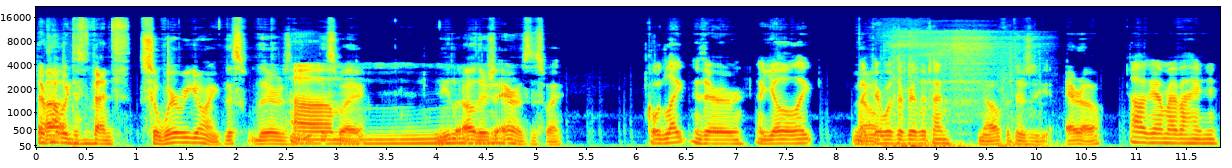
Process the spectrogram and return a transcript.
They're Uh, probably just vents. So where are we going? This there's this way. Needle- Oh, there's arrows this way. Gold light? Is there a yellow light like there was every other time? no, but there's an arrow. Oh, okay, I'm right behind you.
